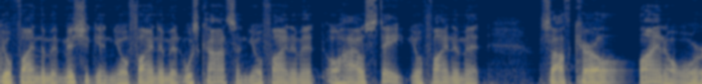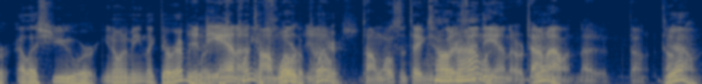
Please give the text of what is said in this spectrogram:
You'll find them at Michigan. You'll find them at Wisconsin. You'll find them at Ohio State. You'll find them at South Carolina or LSU or you know what I mean. Like they're everywhere. Indiana, Tom Florida you know, players. Tom Wilson taking Tom players Allen. to Indiana or Tom Yeah. Allen. Uh, Tom, Tom Yeah. Allen.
